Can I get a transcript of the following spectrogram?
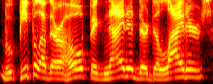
who people of their hope ignited, they're delighters,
